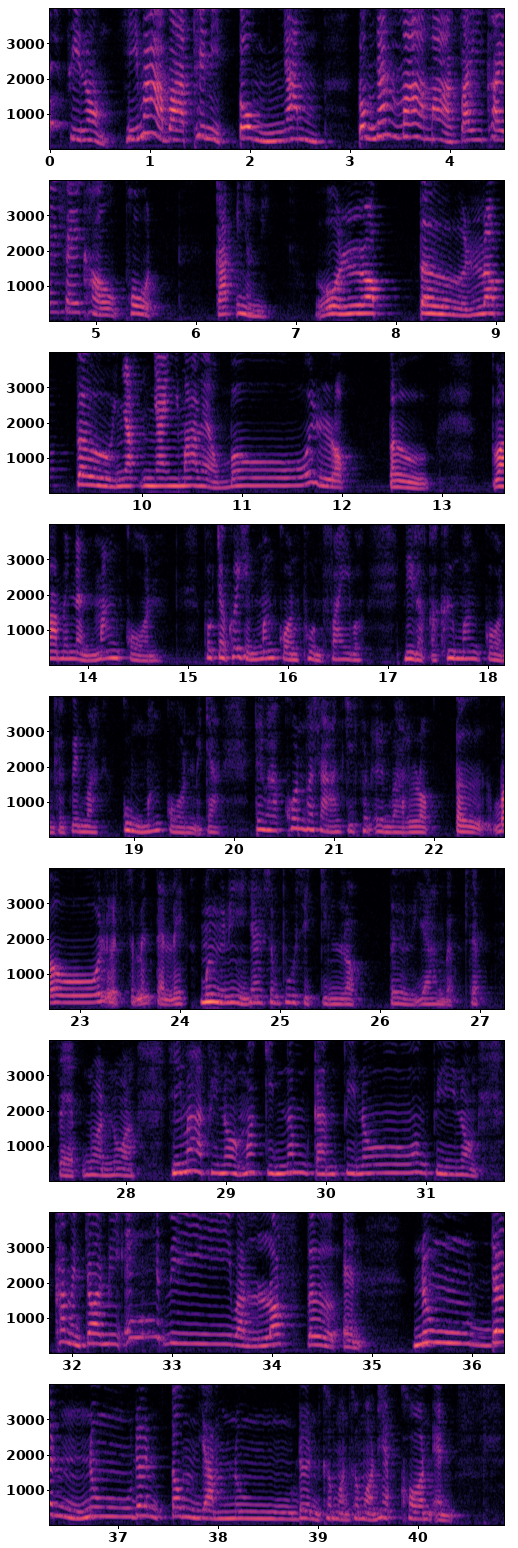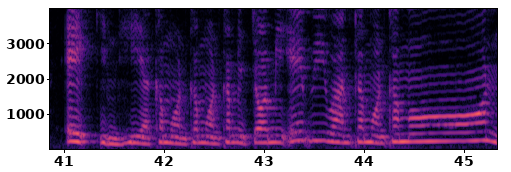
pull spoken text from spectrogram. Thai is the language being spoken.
ยพี่น้องหิมาบาดเทนี่ต้มยำต้มยำมามาใส่ไข่ใส่เข้าโพดกับอีหยังนี่โอ้ล็อบเตอร์ล็อบเตอร์ยักษ์ใหญ่มาแล้วโบยล็อบเตอร์ว่าแม่นนั่นมังกรพวกเจ้าเคยเห็นมังกรพ่นไฟบ่นี่แหละก็คือมังกรก็เป็นว่ากุ้งมังกรแม่จ้าแต่ว่าคนภาษาอังกฤษเพิ่นเอิ้นว่าล็อบเตอร์โบยเลือดสมันแต่เลยมือนี่ยายชมพู่สิกินลอบ เตอร์ย่างแบบแสบๆนวลนัวหิมะพี่น้องมากินน้ำกันพี่น้องพี่น้องข้ามเอนจอยมีเอวีวันลอบสเตอร์แอนด์นูเดิลนูเดิลต้มยำนูเดิลขมอนขมอนแฮปคอนแอนด์เอกอินเฮียขมอนขมอนข้ามเอนจอยมีเอวีวันขมอนขมอน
